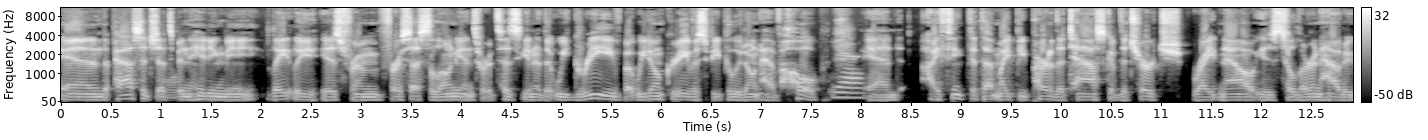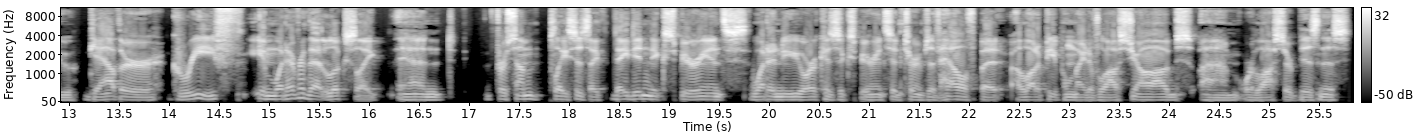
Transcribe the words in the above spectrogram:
And the passage that's been hitting me lately is from First Thessalonians, where it says, you know, that we grieve, but we don't grieve as people who don't have hope. Yeah. And I think that that might be part of the task of the church right now is to learn how to gather grief in whatever that looks like and for some places, I, they didn't experience what a New York has experienced in terms of health, but a lot of people might have lost jobs um, or lost their business.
